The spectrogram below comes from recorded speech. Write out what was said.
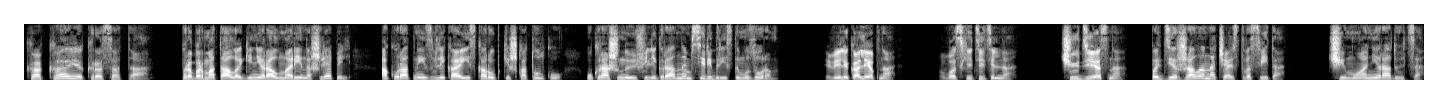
«Какая красота!» — пробормотала генерал Марина Шляпель, аккуратно извлекая из коробки шкатулку, украшенную филигранным серебристым узором. «Великолепно! Восхитительно! Чудесно!» — поддержало начальство свита. Чему они радуются?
